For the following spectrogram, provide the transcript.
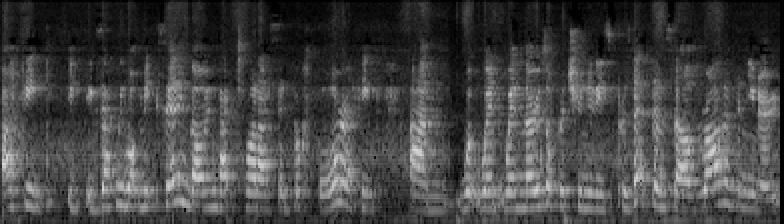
I think exactly what Mick said, and going back to what I said before, I think um, when when those opportunities present themselves, rather than you know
